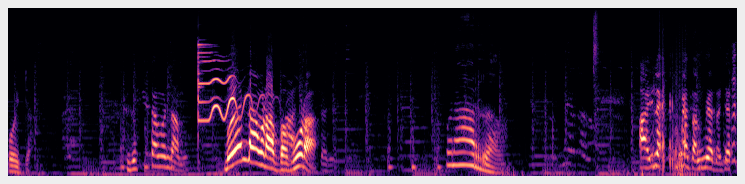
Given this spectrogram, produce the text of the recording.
போயிட்டான் கிட்ட வேண்டாமா வேண்டாமடாப்பா போடா ஆடுறா ஆ இல்ல உண்மையா தான் தான் சரி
